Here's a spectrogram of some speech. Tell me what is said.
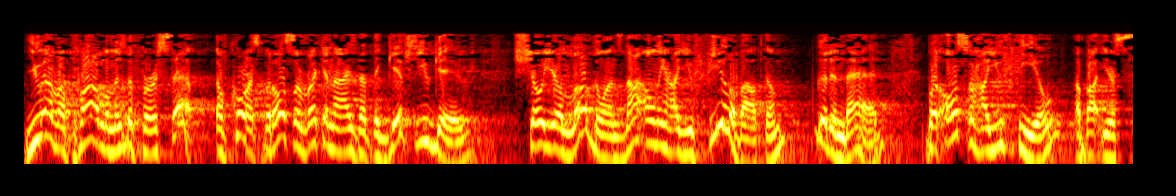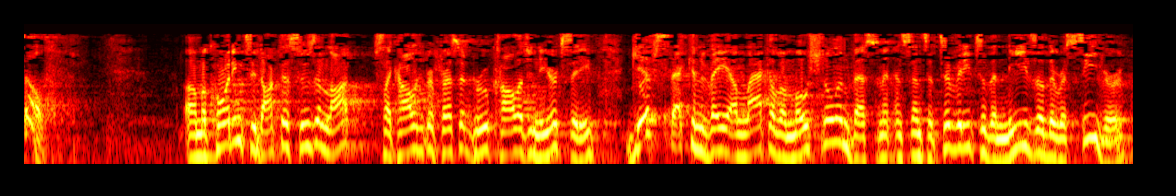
you have a problem is the first step, of course, but also recognize that the gifts you give show your loved ones not only how you feel about them, good and bad, but also how you feel about yourself. Um, according to Dr. Susan Locke, psychology professor at Baruch College in New York City, gifts that convey a lack of emotional investment and sensitivity to the needs of the receiver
